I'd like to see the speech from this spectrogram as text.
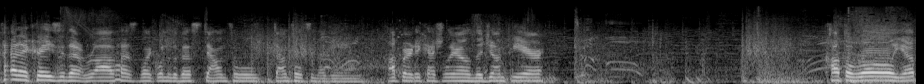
Kind of crazy that Rob has like one of the best down tool down tilts in the game. Up air to catch Leo on the jump here. Caught the roll, yep.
